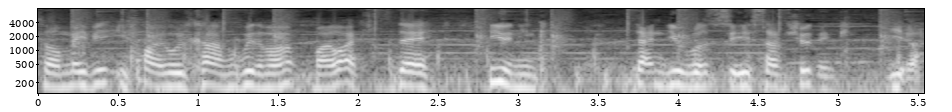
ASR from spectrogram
So maybe if i will come with my, my wife today evening then you will see some shooting here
